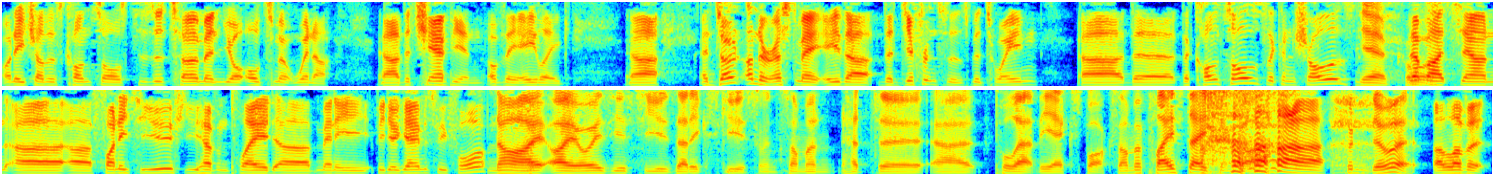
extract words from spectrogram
on each other's consoles to determine your ultimate winner, uh, the champion of the E League. Uh, and don't underestimate either the differences between uh, the the consoles, the controllers. Yeah, of course. That might sound uh, uh, funny to you if you haven't played uh, many video games before. No, I, I always used to use that excuse when someone had to uh, pull out the Xbox. I'm a PlayStation guy. Couldn't do it. I love it.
